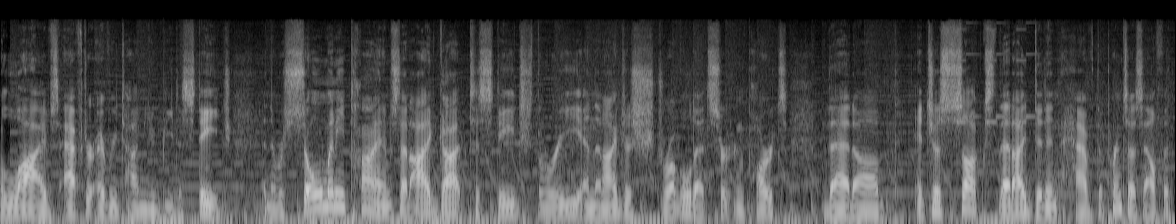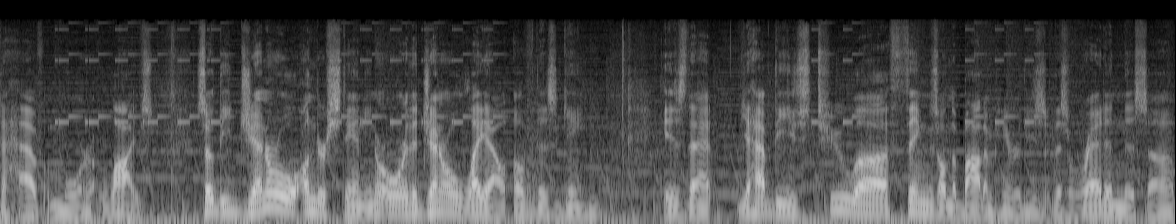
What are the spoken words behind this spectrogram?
lives after every time you beat a stage. And there were so many times that I got to stage 3 and then I just struggled at certain parts that uh, it just sucks that I didn't have the princess outfit to have more lives. So the general understanding or, or the general layout of this game is that you have these two uh, things on the bottom here. These This red and this uh,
